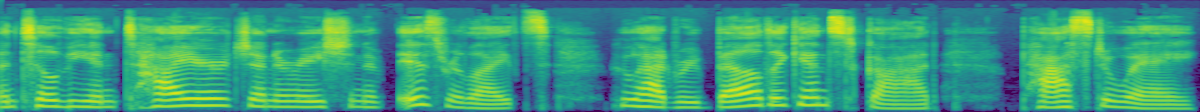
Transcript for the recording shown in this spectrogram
until the entire generation of Israelites who had rebelled against God passed away,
